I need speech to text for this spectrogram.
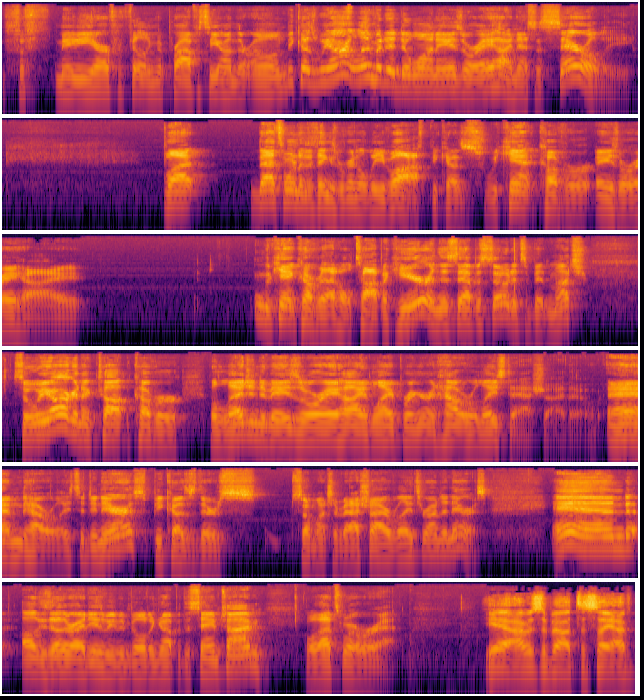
f- maybe are fulfilling the prophecy on their own, because we aren't limited to one Azor Ahai necessarily. But that's one of the things we're going to leave off because we can't cover Azor Ahai. We can't cover that whole topic here in this episode. It's a bit much. So we are going to cover the legend of Azor Ahai and Lightbringer and how it relates to Asshai, though, and how it relates to Daenerys, because there's so much of Asshai relates around Daenerys, and all these other ideas we've been building up at the same time. Well, that's where we're at. Yeah, I was about to say I've,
